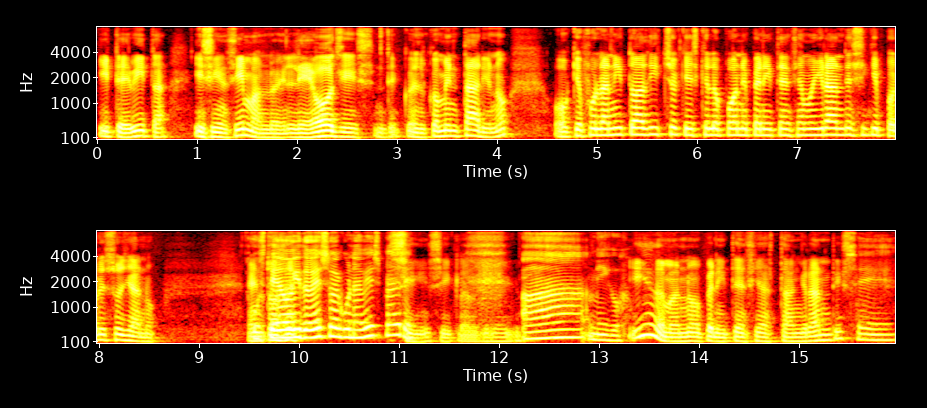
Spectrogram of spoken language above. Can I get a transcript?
y te evita, y si encima le, le oyes de- el comentario, ¿no? O que fulanito ha dicho que es que lo pone penitencia muy grande, y que por eso ya no. ¿Usted ha oído eso alguna vez, padre? Sí, sí, claro que lo he oído. Ah, amigo. Y además no penitencias tan grandes. Sí.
